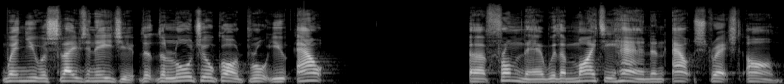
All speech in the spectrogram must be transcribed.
when you were slaves in Egypt that the Lord your God brought you out uh, from there with a mighty hand and outstretched arm.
